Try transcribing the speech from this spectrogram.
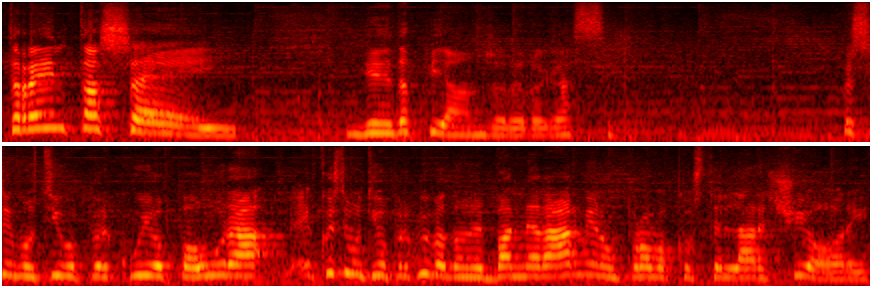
36. Mi viene da piangere, ragazzi. Questo è il motivo per cui ho paura. E questo è il motivo per cui vado nel bannerarmi e non provo a costellare Ciori.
